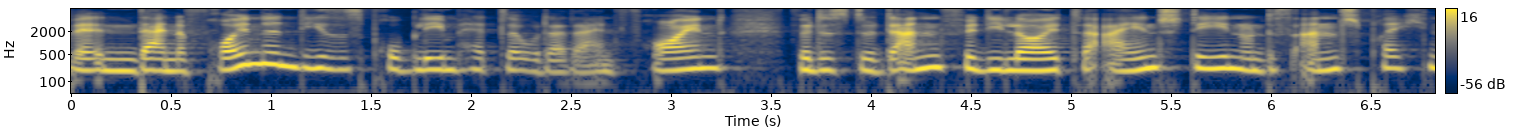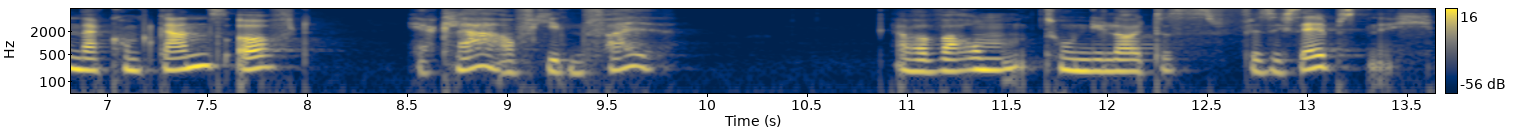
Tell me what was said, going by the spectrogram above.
wenn deine Freundin dieses Problem hätte oder dein Freund, würdest du dann für die Leute einstehen und es ansprechen? Da kommt ganz oft, ja klar, auf jeden Fall. Aber warum tun die Leute es für sich selbst nicht?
